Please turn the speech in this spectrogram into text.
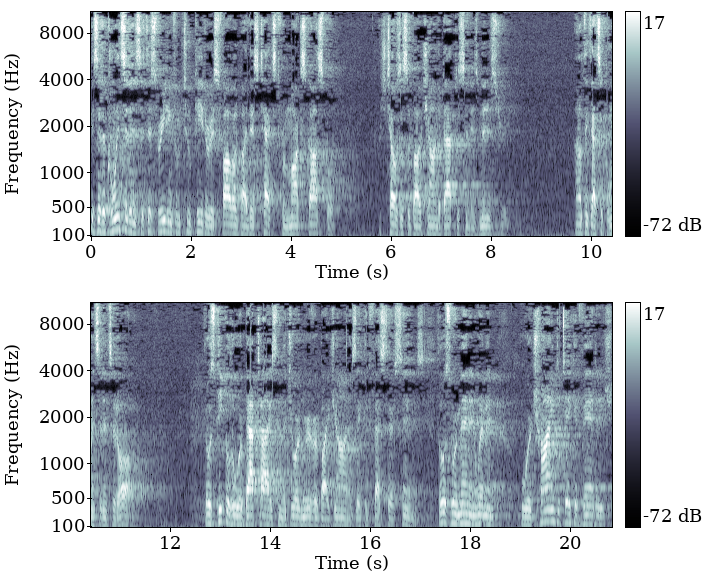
Is it a coincidence that this reading from 2 Peter is followed by this text from Mark's Gospel, which tells us about John the Baptist and his ministry? I don't think that's a coincidence at all. Those people who were baptized in the Jordan River by John as they confessed their sins, those were men and women who were trying to take advantage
